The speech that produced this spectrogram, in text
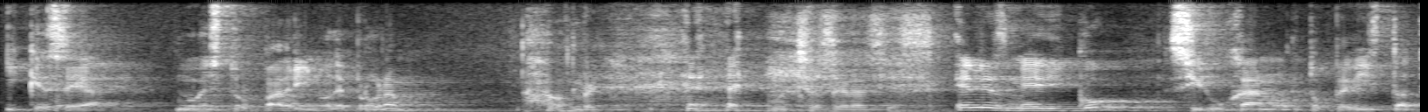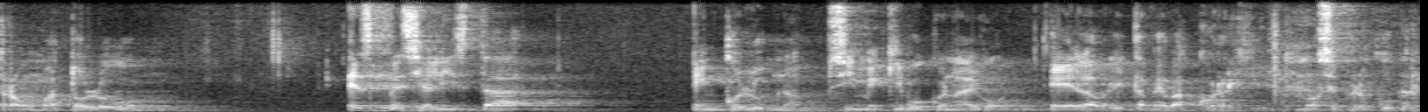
y que sea nuestro padrino de programa. Hombre, muchas gracias. Él es médico, cirujano, ortopedista, traumatólogo, especialista en columna. Si me equivoco en algo, él ahorita me va a corregir, no se preocupen.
